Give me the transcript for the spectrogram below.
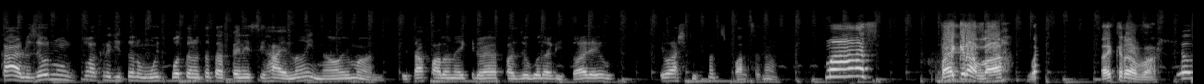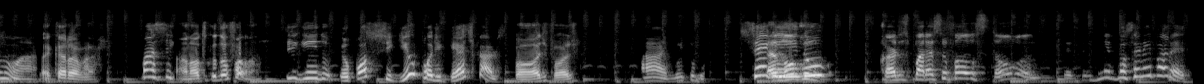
Carlos, eu não tô acreditando muito, botando tanta fé nesse Railan, não, hein, mano. Você tá falando aí que ele vai fazer o gol da vitória, eu, eu acho que o Santos passa, não. Mas. Vai cravar. Vai, vai cravar. Eu não acho. Vai cravar. Mas se... Anota o que eu tô falando. Seguindo. Eu posso seguir o podcast, Carlos? Pode, pode. Ah, é muito bom. Seguindo. É Carlos parece o Faustão, mano. Você nem parece.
